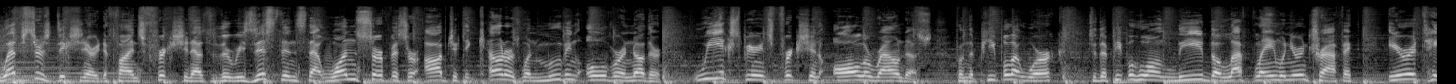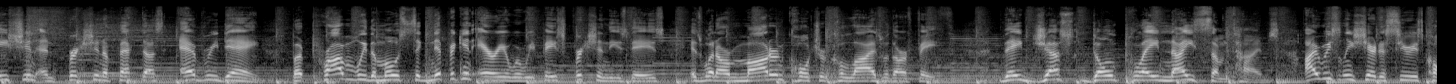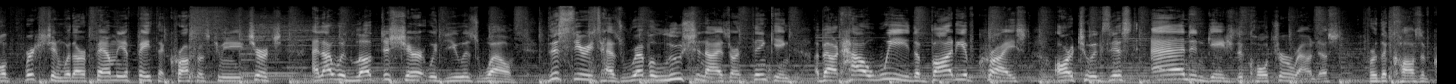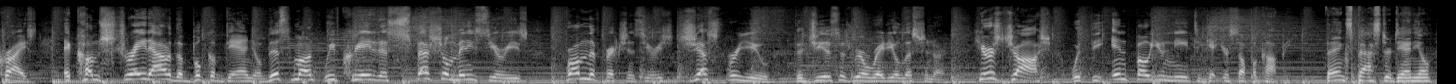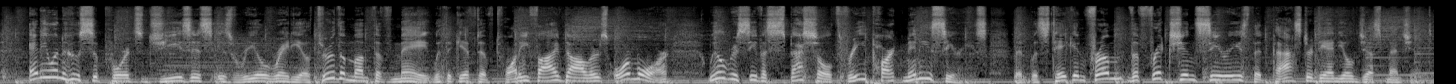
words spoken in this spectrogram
Webster's dictionary defines friction as the resistance that one surface or object encounters when moving over another. We experience friction all around us, from the people at work to the people who won't leave the left lane when you're in traffic. Irritation and friction affect us every day. But probably the most significant area where we face friction these days is when our modern culture collides with our faith. They just don't play nice sometimes. I recently shared a series called Friction with our family of faith at Crossroads Community Church, and I would love to share it with you as well. This series has revolutionized our thinking about how we, the body of Christ, are to exist and engage the culture around us for the cause of Christ. It comes straight out of the book of Daniel. This month, we've created a special mini series from the Friction series just for you, the Jesus is Real radio listener. Here's Josh with the info you need to get yourself a copy. Thanks, Pastor Daniel. Anyone who supports Jesus is Real Radio through the month of May with a gift of $25 or more will receive a special three part mini series that was taken from the Friction series that Pastor Daniel just mentioned.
